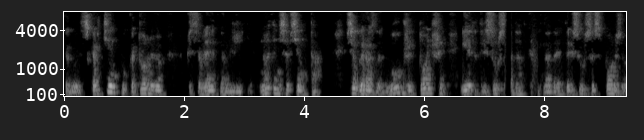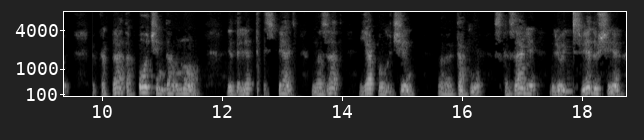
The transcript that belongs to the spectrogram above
как картинку, которую представляет нам религия. Но это не совсем так. Все гораздо глубже, тоньше, и этот ресурс надо открыть, надо этот ресурс использовать. Когда-то, очень давно, где-то лет 35 назад, я получил, э, так мне сказали люди сведущие,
